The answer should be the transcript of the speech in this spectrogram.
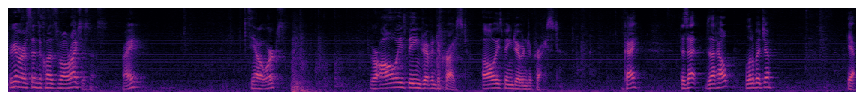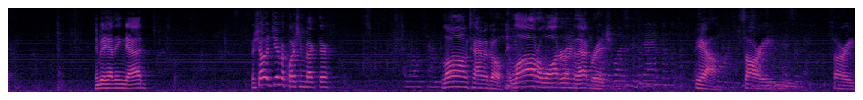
forgive our sins and cleanse us from all righteousness. Right? See how it works? You're always being driven to Christ. Always being driven to Christ. Okay? Does that does that help a little bit, Jim? Yeah. Anybody have anything to add? Michelle, did you have a question back there? Long time ago. Long time ago. A lot of water under that bridge. It was, 'cause that- Yeah. Sorry. Sorry.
